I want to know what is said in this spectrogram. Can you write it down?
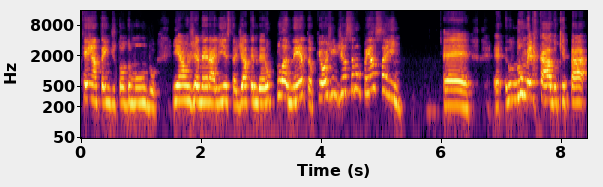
quem atende todo mundo e é um generalista de atender o planeta, porque hoje em dia você não pensa em é, é, no mercado que está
